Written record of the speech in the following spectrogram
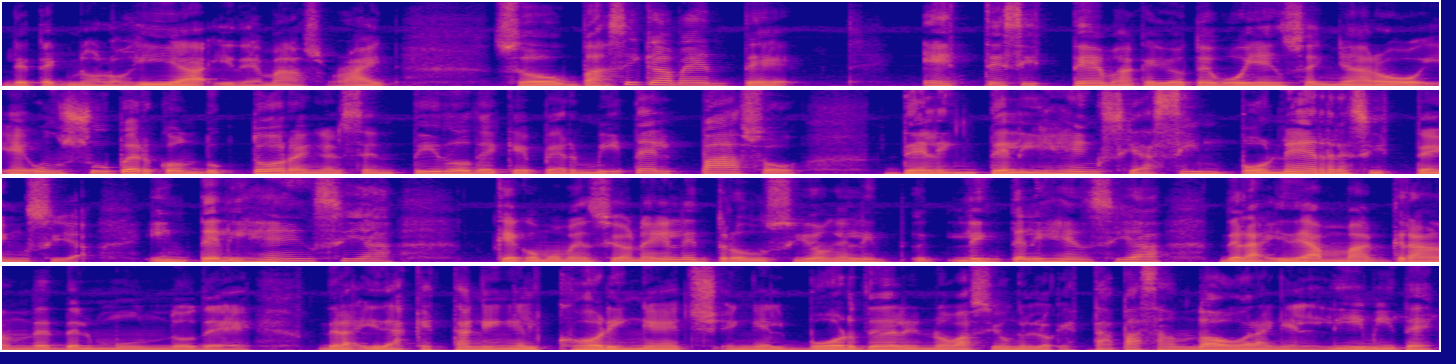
de tecnología y demás, right? So, básicamente, este sistema que yo te voy a enseñar hoy es un superconductor en el sentido de que permite el paso de la inteligencia sin poner resistencia. Inteligencia que como mencioné en la introducción, es la, inteligencia de las ideas más grandes del mundo, de, las ideas que están en el cutting edge, en el borde de la innovación, en lo que está pasando ahora, en el límite,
